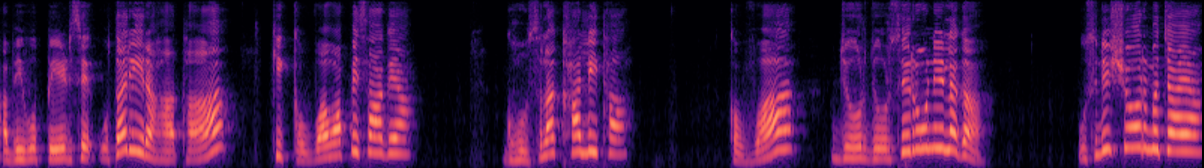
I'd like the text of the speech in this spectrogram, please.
अभी वो पेड़ से उतर ही रहा था कि कौवा वापस आ गया। घोंसला खाली था। कौवा ज़ोर ज़ोर से रोने लगा। उसने शोर मचाया।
